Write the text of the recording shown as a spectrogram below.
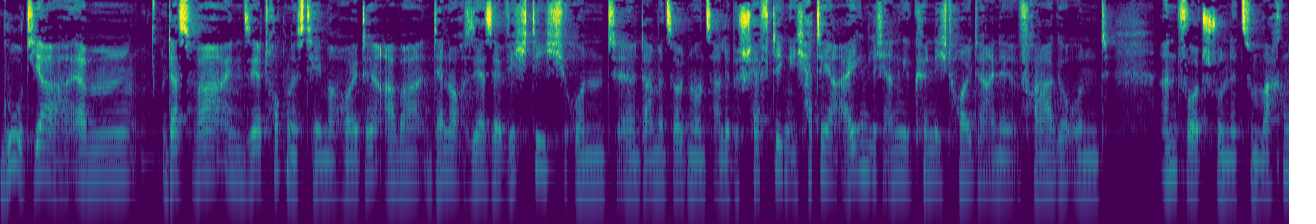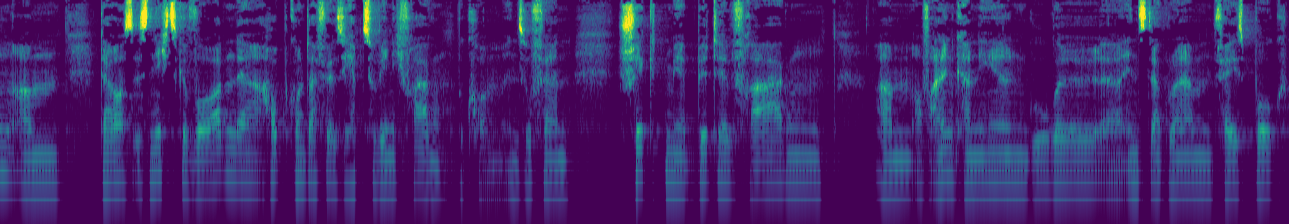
Gut, ja, ähm, das war ein sehr trockenes Thema heute, aber dennoch sehr, sehr wichtig und äh, damit sollten wir uns alle beschäftigen. Ich hatte ja eigentlich angekündigt, heute eine Frage- und Antwortstunde zu machen. Ähm, daraus ist nichts geworden. Der Hauptgrund dafür ist, ich habe zu wenig Fragen bekommen. Insofern schickt mir bitte Fragen ähm, auf allen Kanälen, Google, äh, Instagram, Facebook,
